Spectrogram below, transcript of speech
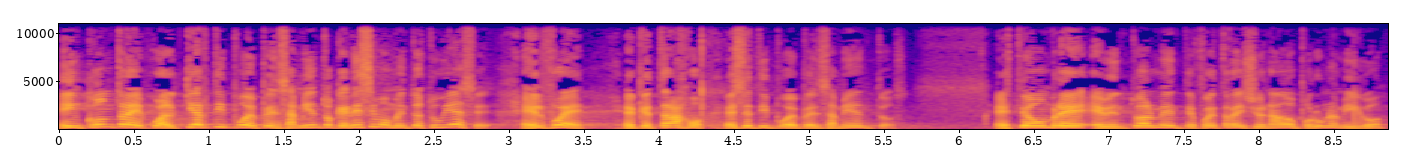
en contra de cualquier tipo de pensamiento que en ese momento estuviese. Él fue el que trajo ese tipo de pensamientos. Este hombre eventualmente fue traicionado por un amigo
